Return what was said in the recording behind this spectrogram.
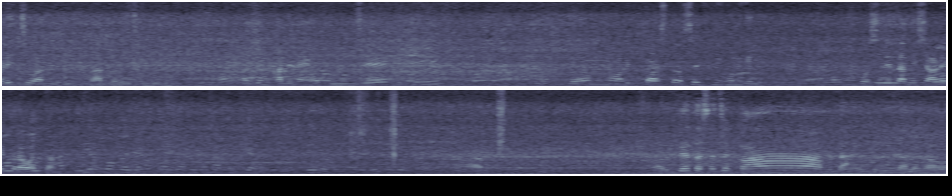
अडीच वाजले रात्रीचे. अजून खाली नाही होत म्हणजे किती? दोन अडीच तास तर असेच निघून गेले. पोचलेला मी साडे अकरा वाजता. अर्ध्या तासाचं काम दहा मिनिटाला गाव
